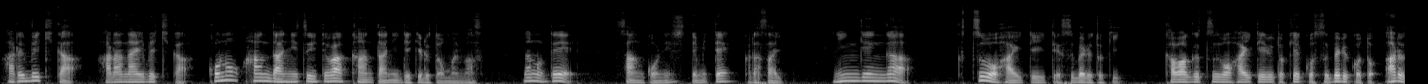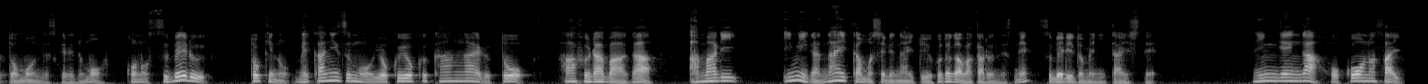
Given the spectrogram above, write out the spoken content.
貼るべきか貼らないべきかこの判断については簡単にできると思います。なので参考にしてみてください。人間が靴を履いていて滑る時革靴を履いていると結構滑ることあると思うんですけれどもこの滑る時のメカニズムをよくよく考えるとハーフラバーがあまり意味がないかもしれないということがわかるんですね。滑り止めに対して。人間が歩行の際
